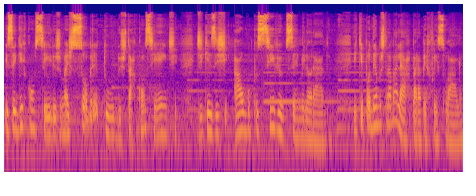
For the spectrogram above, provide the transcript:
e seguir conselhos, mas, sobretudo, estar consciente de que existe algo possível de ser melhorado e que podemos trabalhar para aperfeiçoá-lo.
